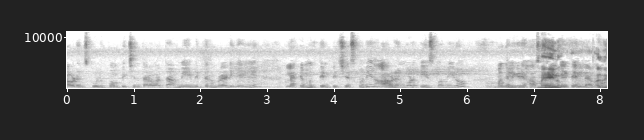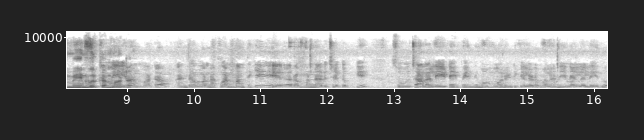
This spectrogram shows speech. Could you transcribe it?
ఆవిడని స్కూల్కి పంపించిన తర్వాత మేమిద్దరం రెడీ అయ్యి లక్కమ్మకి తినిపించేసుకొని ఆవిడని కూడా తీసుకొని నేను మంగళగిరి హాస్పిటల్కి అయితే వెళ్ళాము. అది మెయిన్ వర్క్ అనమాట అండ్ నాకు వన్ మంత్కి రమ్మన్నారు చెకప్కి. సో చాలా లేట్ అయిపోయింది. మా అమ్మ వాళ్ళ ఇంటికి వెళ్ళడం వల్ల నేను వెళ్ళలేదు.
